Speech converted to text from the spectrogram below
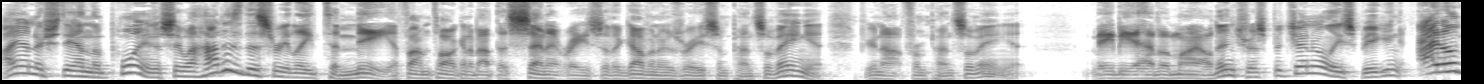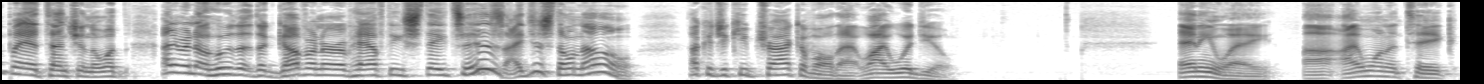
I understand the point and say, well, how does this relate to me if I'm talking about the Senate race or the governor's race in Pennsylvania, if you're not from Pennsylvania? Maybe you have a mild interest, but generally speaking, I don't pay attention to what I don't even know who the, the governor of half these states is. I just don't know. How could you keep track of all that? Why would you? Anyway, uh, I want to take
